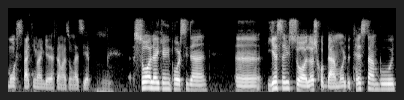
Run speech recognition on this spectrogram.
مثبتی من گرفتم از اون قضیه. سوالایی که میپرسیدن یه سری سوالاش خب در مورد تستم بود.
